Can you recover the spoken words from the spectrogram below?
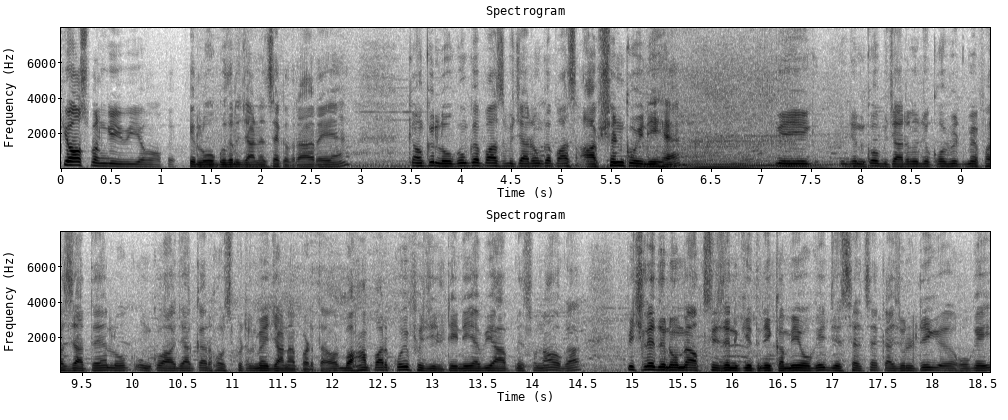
क्योस बन गई हुई है वहाँ पे। लोग उधर जाने से कतरा रहे हैं, क्योंकि लोगों के पास, बेचारों के पास ऑप्शन कोई नहीं है। कि जिनको बेचारों जो कोविड में फंस जाते हैं लोग, उनको आ जाकर हॉस्पिटल में जाना पड़ता है। और वहाँ पर कोई फैसिलिटी नहीं अभी आपने सुना होगा, पिछले दिनों में ऑक्सीजन की इतनी कमी हो गई, जिससे से कैजुअलिटी हो गई।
